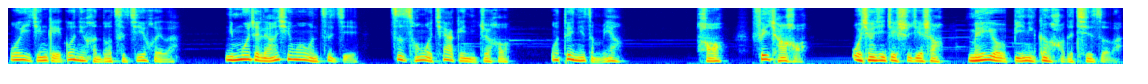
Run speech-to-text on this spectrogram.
我已经给过你很多次机会了，你摸着良心问问自己，自从我嫁给你之后，我对你怎么样？好，非常好，我相信这世界上没有比你更好的妻子了。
